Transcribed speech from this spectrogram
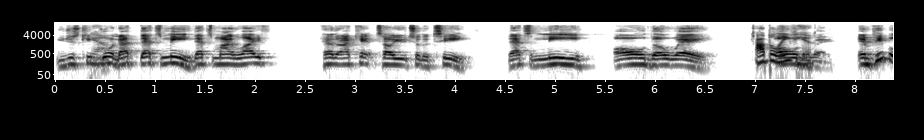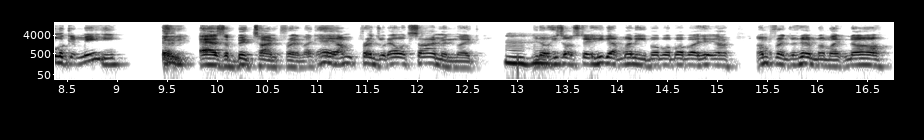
You just keep Yeah. going. That that's me. That's my life. Heather, I can't tell you to the T. That's me all the way. I believe all you. the way. And people look at me as a big time friend. Like, hey, I'm friends with Alex Simon. Like, you know, Mhm. he's on stage, he got money, blah, blah, blah, blah. Hey, uh, I'm friends with him. And I'm like, no,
